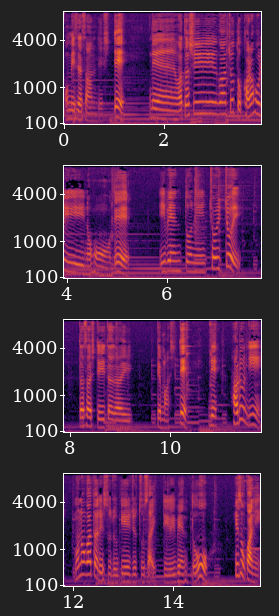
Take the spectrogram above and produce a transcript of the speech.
お店さんでしてで私がちょっとカラホリの方でイベントにちょいちょい出させていただいてましてで春に物語する芸術祭っていうイベントを密かに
